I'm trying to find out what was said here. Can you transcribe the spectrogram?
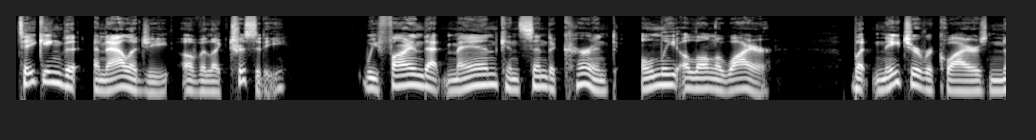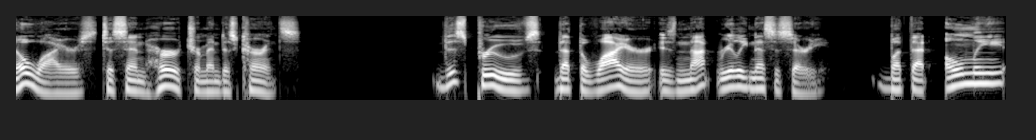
Taking the analogy of electricity, we find that man can send a current only along a wire, but nature requires no wires to send her tremendous currents. This proves that the wire is not really necessary, but that only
